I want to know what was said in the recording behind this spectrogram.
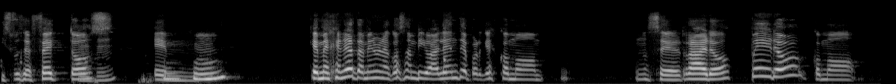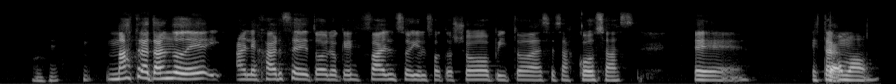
y sus defectos. Ujú. em, que me genera también una cosa ambivalente porque es como, no sé, raro, pero como más tratando de alejarse de todo lo que es falso y el Photoshop y todas esas cosas. Eh, está Claro. como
